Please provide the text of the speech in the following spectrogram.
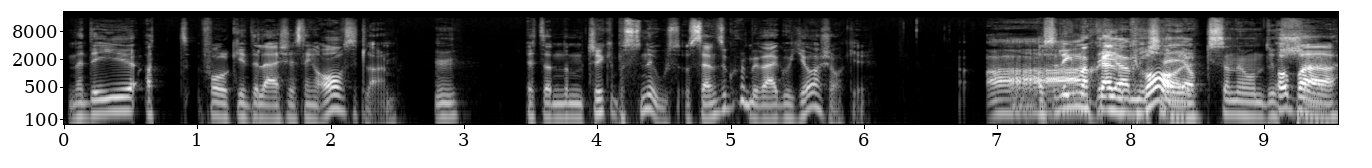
Men det är ju att folk inte lär sig stänga av sitt larm. Mm. Utan de trycker på snooze, och sen så går de iväg och gör saker. Ah, Och så ligger man det själv kvar. tjej också när hon duschar. Och bara,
